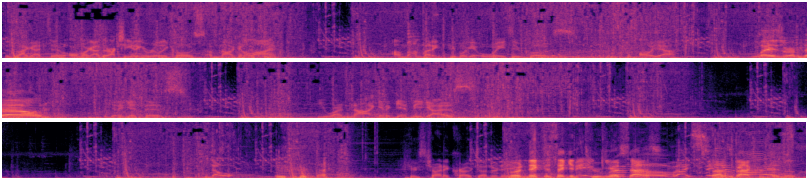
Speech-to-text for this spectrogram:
This is I got two. Oh my god, they're actually getting really close. I'm not gonna lie. I'm, I'm letting people get way too close. Oh yeah, Laser him down. gonna get this. You are not gonna get me, guys. Nope. he was trying to crouch underneath. Bro, Nick is taking Make too much satis. I see you satisfaction from this.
